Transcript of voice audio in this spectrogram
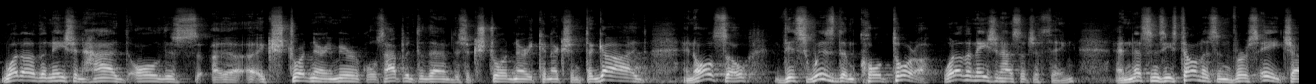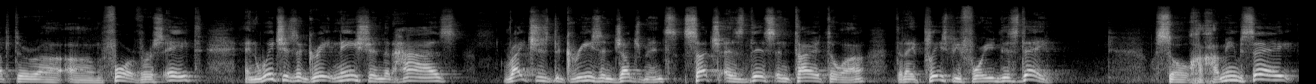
what other nation had all this uh, uh, extraordinary miracles happen to them, this extraordinary connection to God, and also this wisdom called Torah. What other nation has such a thing? And in essence, he's telling us in verse 8, chapter uh, um, 4, verse 8, and which is a great nation that has righteous decrees and judgments, such as this entire Torah that I place before you this day. So Chachamim say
